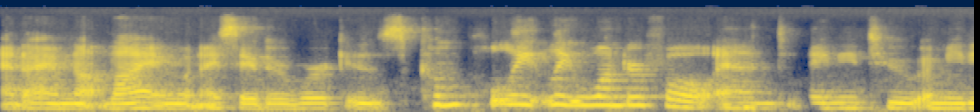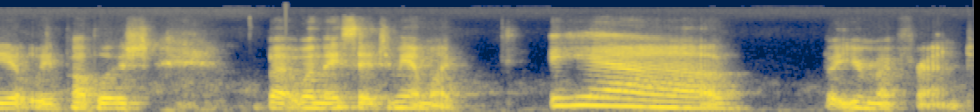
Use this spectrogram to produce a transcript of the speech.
And I am not lying when I say their work is completely wonderful and they need to immediately publish. But when they say it to me, I'm like, yeah, but you're my friend.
